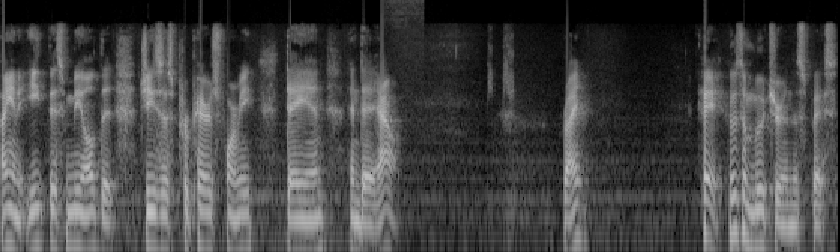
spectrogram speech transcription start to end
I'm going to eat this meal that Jesus prepares for me day in and day out. Right? Hey, who's a moocher in this space?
